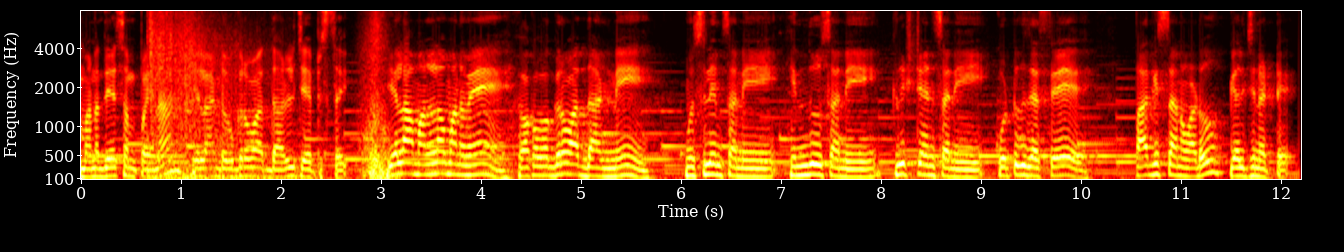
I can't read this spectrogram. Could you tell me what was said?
మన దేశం పైన ఇలాంటి ఉగ్రవాద దాడులు చేపిస్తాయి. ఇలా మనలో మనమే ఒక ఉగ్రవాద దాడిని ముస్లిమ్స్ అని హిందూస్ అని క్రిస్టియన్స్ అని కొట్టుకు చేస్తే పాకిస్తాన్ వాడు గెలిచినట్టే.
